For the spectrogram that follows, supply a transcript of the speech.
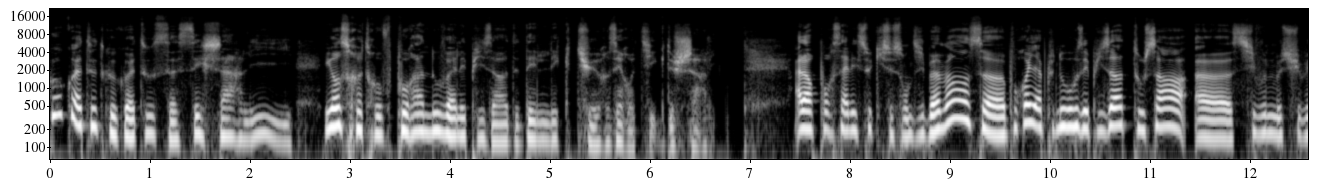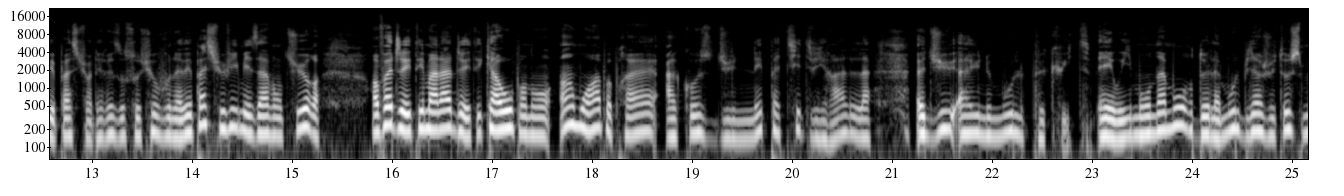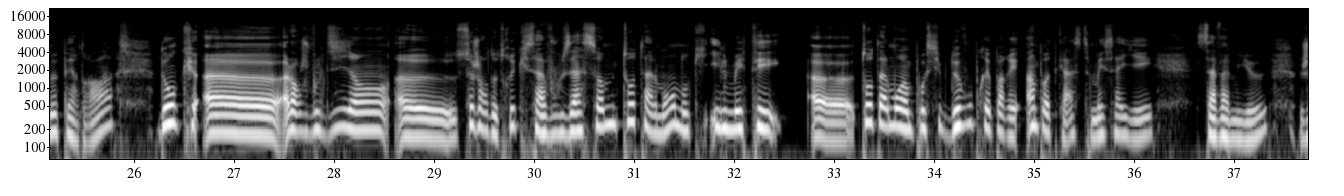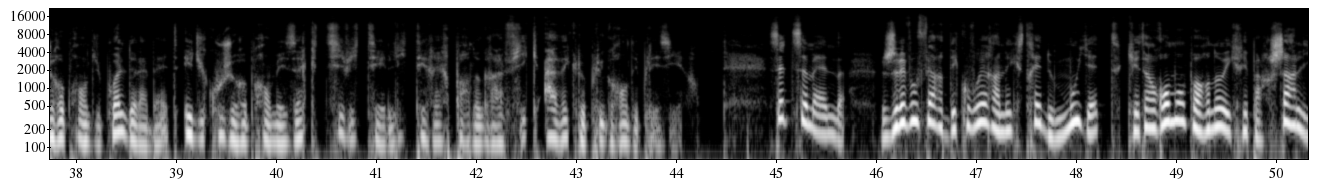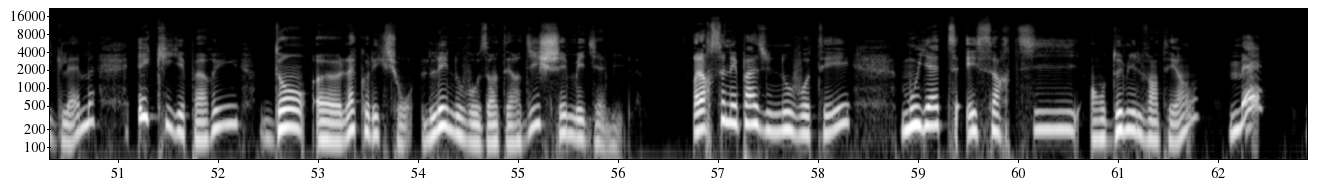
Coucou à toutes, coucou à tous, c'est Charlie et on se retrouve pour un nouvel épisode des lectures érotiques de Charlie. Alors pour celles et ceux qui se sont dit, bah mince, euh, pourquoi il n'y a plus de nouveaux épisodes, tout ça, euh, si vous ne me suivez pas sur les réseaux sociaux, vous n'avez pas suivi mes aventures. En fait, j'ai été malade, j'ai été KO pendant un mois à peu près à cause d'une hépatite virale euh, due à une moule peu cuite. Et oui, mon amour de la moule bien juteuse me perdra. Donc, alors je vous le dis, hein, ce genre de truc, ça vous assomme totalement. Donc il m'était euh, totalement impossible de vous préparer un podcast, mais ça y est, ça va mieux. Je reprends du poil de la bête et du coup je reprends mes activités littéraires pornographiques avec le plus grand des plaisirs. Cette semaine, je vais vous faire découvrir un extrait de Mouillette, qui est un roman porno écrit par Charlie Glem et qui est paru dans euh, la collection Les Nouveaux Interdits chez Mediamil. Alors ce n'est pas une nouveauté, Mouillette est sorti en 2021, mais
